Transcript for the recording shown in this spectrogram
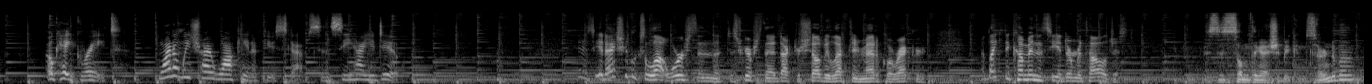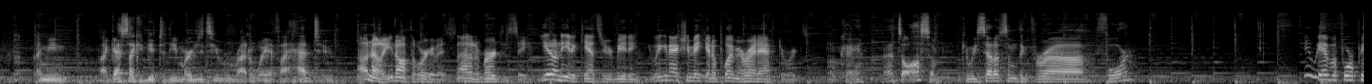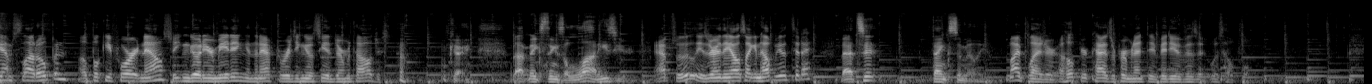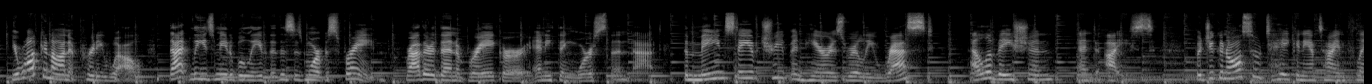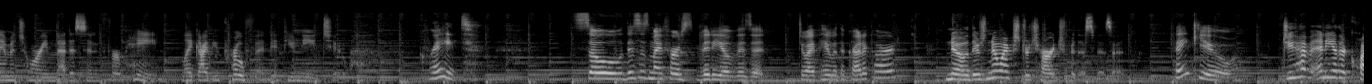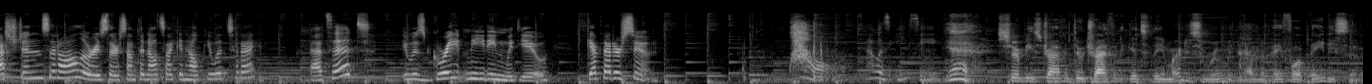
Okay, great. Why don't we try walking a few steps and see how you do? It actually looks a lot worse than the description that Dr. Shelby left in your medical record. I'd like to come in and see a dermatologist. Is this something I should be concerned about? I mean, I guess I could get to the emergency room right away if I had to. Oh no, you don't have to worry about it. It's not an emergency. You don't need to cancel your meeting. We can actually make an appointment right afterwards. Okay, that's awesome. Can we set up something for, uh, four? Yeah, we have a 4 p.m. slot open. I'll book you for it now so you can go to your meeting and then afterwards you can go see the dermatologist. Okay, that makes things a lot easier. Absolutely. Is there anything else I can help you with today? That's it. Thanks a million. My pleasure. I hope your Kaiser Permanente video visit was helpful. You're walking on it pretty well. That leads me to believe that this is more of a sprain rather than a break or anything worse than that. The mainstay of treatment here is really rest, elevation, and ice. But you can also take an anti-inflammatory medicine for pain, like ibuprofen if you need to. Great. So this is my first video visit. Do I pay with a credit card? No, there's no extra charge for this visit. Thank you. Do you have any other questions at all, or is there something else I can help you with today? That's it? It was great meeting with you. Get better soon. Wow, that was easy. Yeah, sure beats driving through traffic to get to the emergency room and having to pay for a babysitter.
